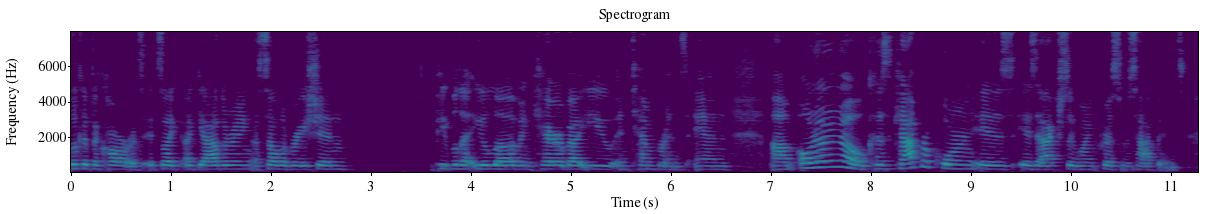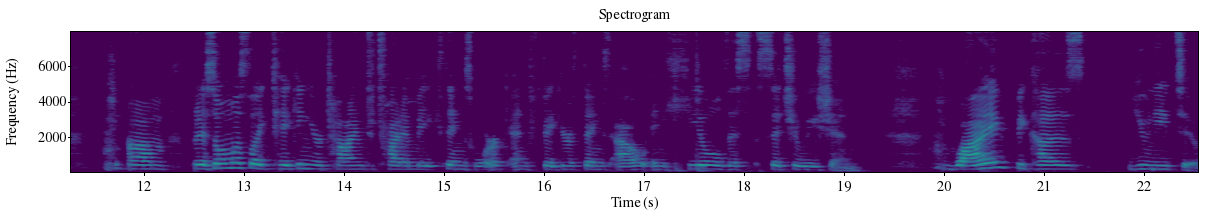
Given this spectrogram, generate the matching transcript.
look at the cards it's like a gathering a celebration people that you love and care about you and temperance and um, oh no no no because capricorn is is actually when christmas happens um, but it's almost like taking your time to try to make things work and figure things out and heal this situation why? Because you need to.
